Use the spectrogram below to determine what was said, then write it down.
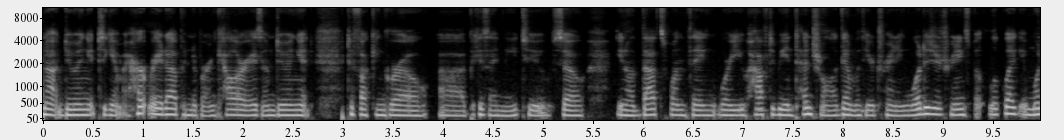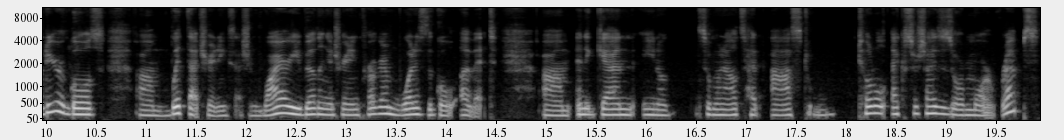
not doing it to get my heart rate up and to burn calories. I'm doing it to fucking grow uh, because I need to. So, you know, that's one thing where you have to be intentional again with your training. What does your training split look like? And what are your goals um, with that training session? Why are you building a training program? What is the goal of it? Um, and again, you know, someone else had asked total exercises or more reps.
